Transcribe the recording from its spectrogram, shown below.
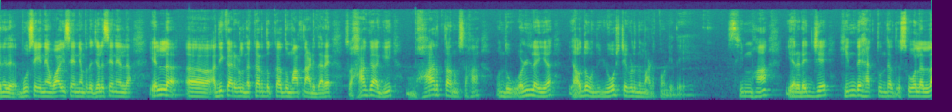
ಏನಿದೆ, ಭೂಸೇನೆ, ವಾಯುಸೇನೆ ಮತ್ತು ಜಲಸೇನೆ ಎಲ್ಲ ಎಲ್ಲ ಅಧಿಕಾರಿಗಳನ್ನ ಕರೆದು ಕರೆದು ಮಾತನಾಡಿದ್ದಾರೆ ಸೊ ಹಾಗಾಗಿ ಭಾರತನೂ ಸಹ ಒಂದು ಒಳ್ಳೆಯ ಯಾವುದೋ ಒಂದು ಯೋಚನೆಗಳನ್ನು ಮಾಡಿಕೊಂಡಿದೆ. ಸಿಂಹ ಎರಡೆಜ್ಜೆ ಹಿಂದೆ ಹಾಕ್ತು ಅಂತ ಅದು ಸೋಲಲ್ಲ,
